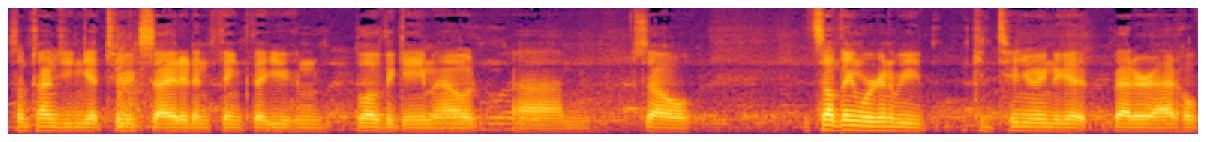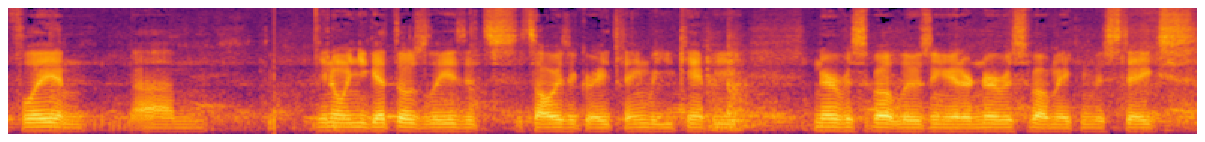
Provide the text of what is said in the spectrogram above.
Sometimes you can get too excited and think that you can blow the game out. Um, so it's something we're going to be continuing to get better at, hopefully. And um, you know, when you get those leads, it's it's always a great thing, but you can't be nervous about losing it or nervous about making mistakes.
